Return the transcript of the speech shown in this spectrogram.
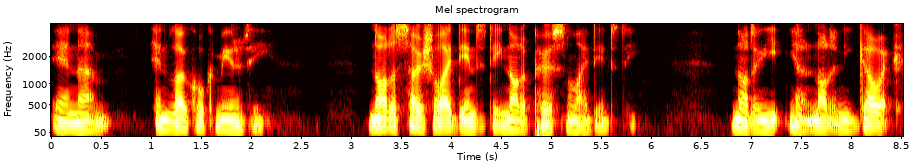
in um, in local community, not a social identity, not a personal identity, not a you know not an egoic,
